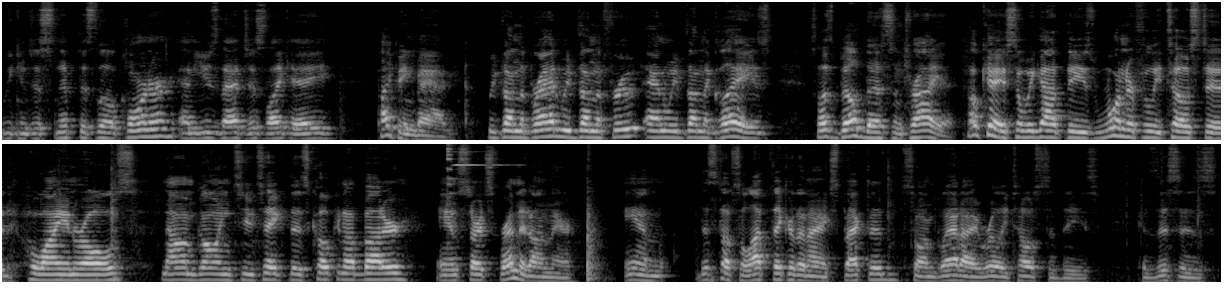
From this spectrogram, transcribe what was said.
we can just snip this little corner and use that just like a piping bag. We've done the bread, we've done the fruit, and we've done the glaze. So let's build this and try it. Okay, so we got these wonderfully toasted Hawaiian rolls. Now I'm going to take this coconut butter and start spreading it on there. And this stuff's a lot thicker than I expected, so I'm glad I really toasted these because this is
